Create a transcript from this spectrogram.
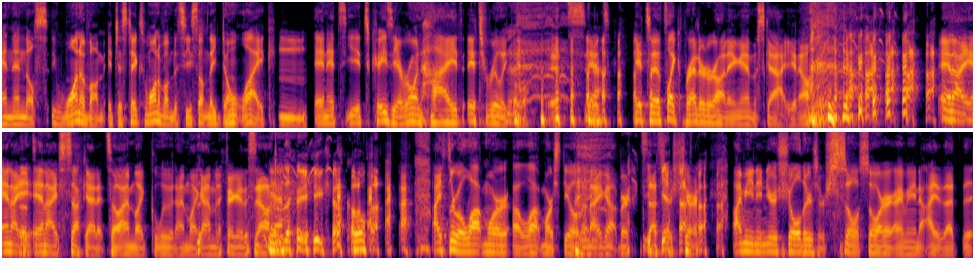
And then they'll see one of them. It just takes one of them to see something they don't like, Mm. and it's it's crazy. Everyone hides. It's really cool. It's Yeah. it's it's it's like predator hunting in the sky, you know. and I and I That's- and I suck at it, so I'm like glued. I'm like I'm gonna figure this out. Yeah. there you go. Cool. I threw a lot more a lot more steel than I got birds. That's Yeah. for sure. I mean, and your shoulders are so sore. I mean, I that uh,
